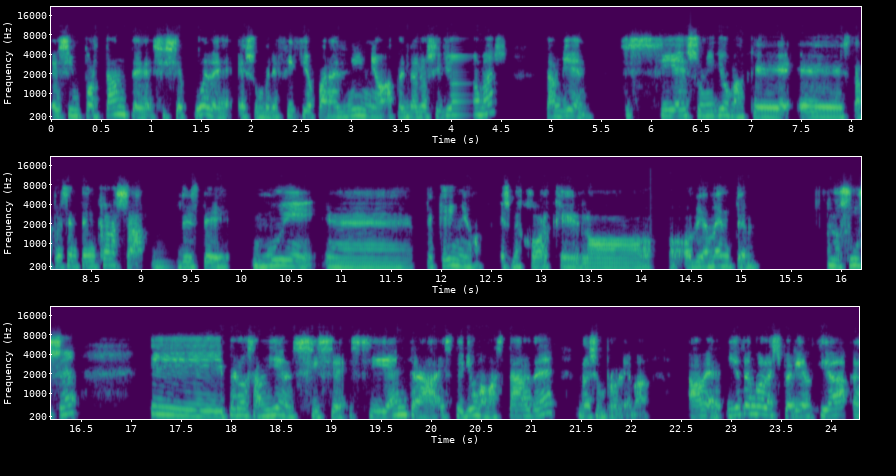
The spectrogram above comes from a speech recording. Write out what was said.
es importante, si se puede, es un beneficio para el niño aprender los idiomas. También, si, es un idioma que eh, está presente en casa desde muy eh, pequeño, es mejor que lo, obviamente, los use. Y, pero también, si, se, si entra este idioma más tarde, no es un problema. A ver, yo tengo la experiencia eh,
